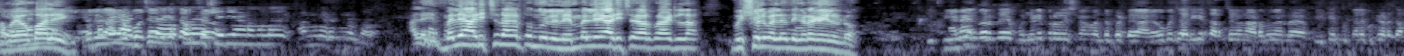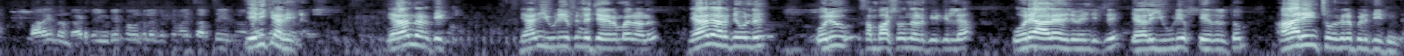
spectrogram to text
സമയമാകുമ്പോ ആലോചിക്കും. അല്ല എം എൽ എ അടിച്ചു തകർത്തൊന്നുമില്ലല്ലോ. എം എൽ എ അടിച്ചു തകർത്തായിട്ടുള്ള വിഷ്വൽ വല്ലതും നിങ്ങളുടെ കയ്യിലുണ്ടോ? പി വി അൻവറിന്റെ മുന്നണി പ്രവേശനവുമായി ബന്ധപ്പെട്ട് അനൗപചാരിക ചർച്ചകൾ നടന്നു എന്ന് പി കെ കുഞ്ഞാലിക്കുട്ടി അടക്കം പറയുന്നുണ്ട്. അടുത്ത യു ഡി എഫ് യോഗത്തിൽ കൃത്യമായി ചർച്ച ചെയ്യുന്നു എനിക്കറിയില്ല. ഞാൻ നടത്തിയിട്ടില്ല ഞാൻ യു ഡി എഫിന്റെ ചെയർമാനാണ്. ഞാൻ അറിഞ്ഞുകൊണ്ട് ഒരു സംഭാഷണവും നടത്തിയിട്ടില്ല. ഒരാളെ അതിനു വേണ്ടിയിട്ട് ഞങ്ങൾ യു ഡി എഫ് നേതൃത്വം ആരെയും ചുമതലപ്പെടുത്തിയിട്ടില്ല.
